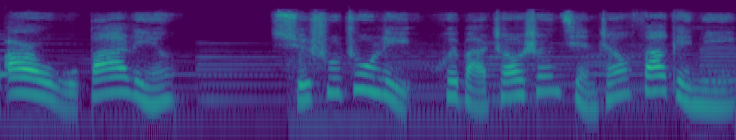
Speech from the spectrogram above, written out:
二五八零，学术助理会把招生简章发给您。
